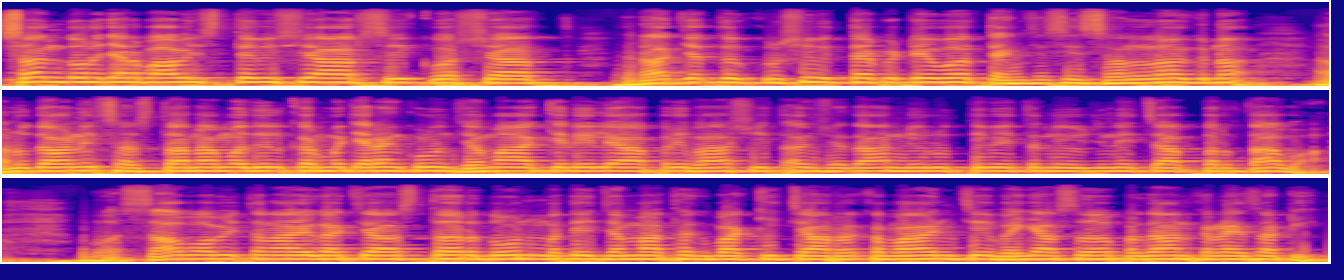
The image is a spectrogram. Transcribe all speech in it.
सन दोन हजार बावीस तेवीस या आर्थिक वर्षात राज्यातील कृषी विद्यापीठे व त्यांच्याशी संलग्न अनुदानित संस्थानामधील कर्मचाऱ्यांकडून जमा केलेल्या परिभाषित अंशदान निवृत्ती वेतन योजनेचा परतावा व सहावा वेतन आयोगाच्या स्तर दोन मध्ये जमा थकबाकीच्या रकमांचे व्याजासह प्रदान करण्यासाठी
